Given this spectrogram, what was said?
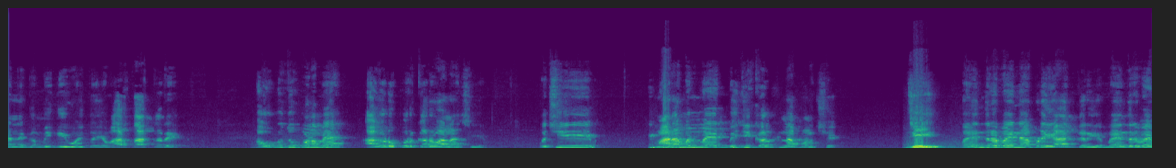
એને ગમી ગઈ હોય તો એ વાર્તા કરે. આવું બધું પણ અમે આગળ ઉપર કરવાના છીએ. પછી મારા મનમાં એક બીજી કલ્પના પણ છે. જી. મહેન્દ્રભાઈ ને આપણે યાદ કરીએ. મહેન્દ્રભાઈ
